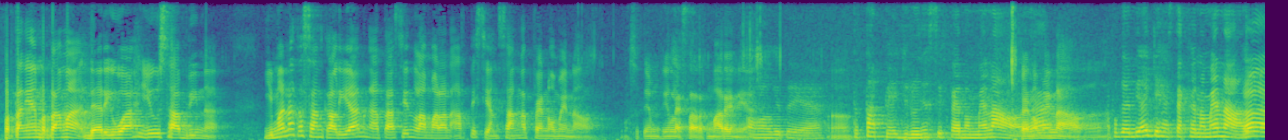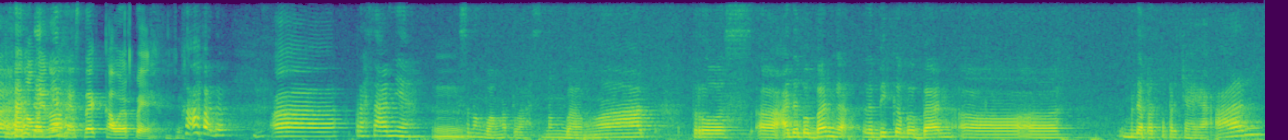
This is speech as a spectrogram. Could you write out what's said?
Pertanyaan pertama dari Wahyu Sabrina. Gimana kesan kalian ngatasin lamaran artis yang sangat fenomenal? Maksudnya mungkin Lestar kemarin ya. Oh gitu ya. Ah. Tetap ya judulnya si fenomenal. ya. Fenomenal. Apa ganti aja hashtag fenomenal? Ah, fenomenal hashtag KWP. Aduh, eh, perasaannya Hmm. seneng banget lah, seneng banget. Terus eh, ada beban nggak? Lebih ke beban eh, mendapat kepercayaan.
